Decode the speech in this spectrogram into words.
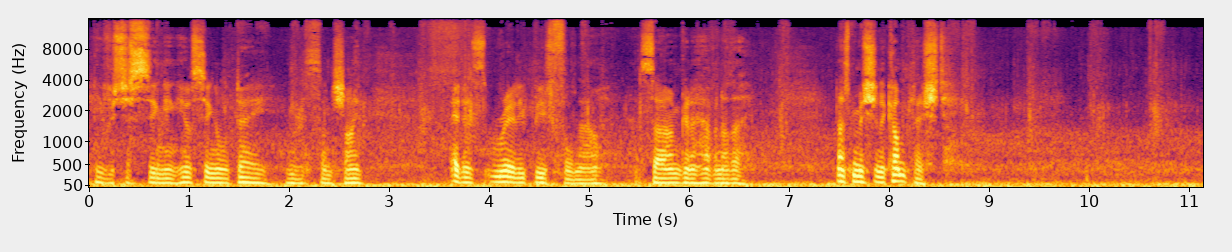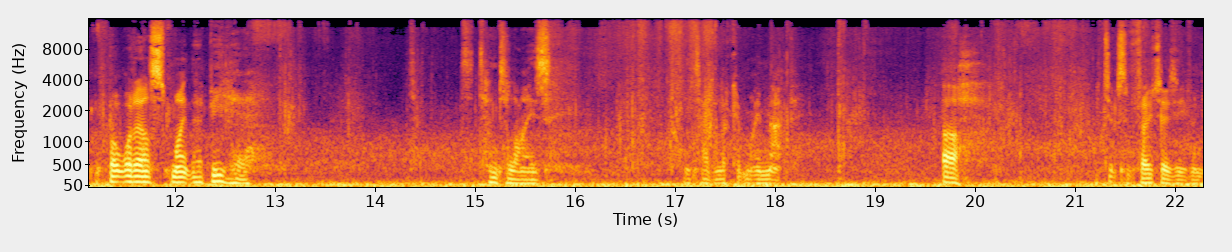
he was just singing. He'll sing all day in the sunshine. It is really beautiful now. So I'm going to have another. That's mission accomplished. But what else might there be here? To tantalise. Let's have a look at my map. Oh, I took some photos even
